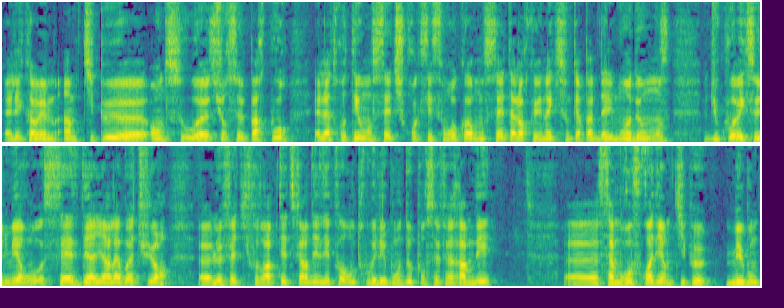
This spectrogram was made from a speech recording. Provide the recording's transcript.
elle est quand même un petit peu euh, en dessous euh, sur ce parcours. Elle a trotté 11-7, je crois que c'est son record 11-7, alors qu'il y en a qui sont capables d'aller moins de 11. Du coup, avec ce numéro 16 derrière la voiture, le fait qu'il faudra peut-être faire des efforts ou trouver les bons dos pour se faire ramener, euh, ça me refroidit un petit peu. Mais bon,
